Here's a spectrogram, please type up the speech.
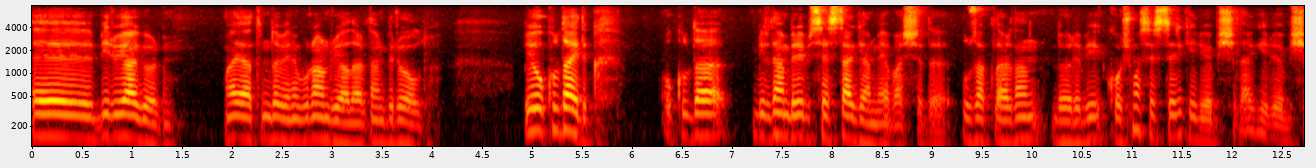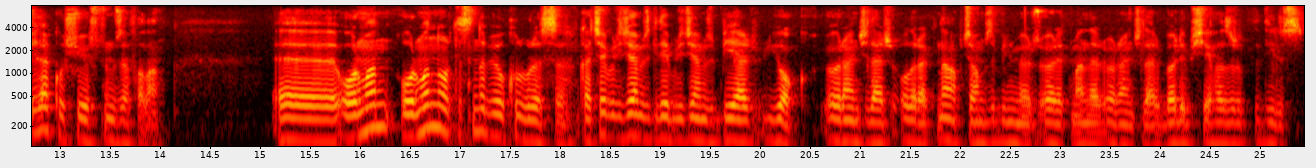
Ee, bir rüya gördüm. Hayatımda beni vuran rüyalardan biri oldu. Bir okuldaydık. Okulda birdenbire bir sesler gelmeye başladı. Uzaklardan böyle bir koşma sesleri geliyor, bir şeyler geliyor, bir şeyler koşuyor üstümüze falan. Ee, orman ormanın ortasında bir okul burası. Kaçabileceğimiz, gidebileceğimiz bir yer yok. Öğrenciler olarak ne yapacağımızı bilmiyoruz. Öğretmenler, öğrenciler böyle bir şeye hazırlıklı değiliz.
